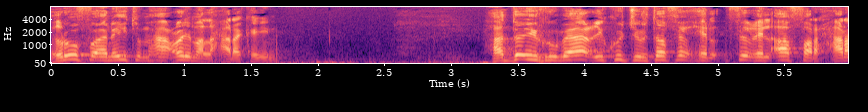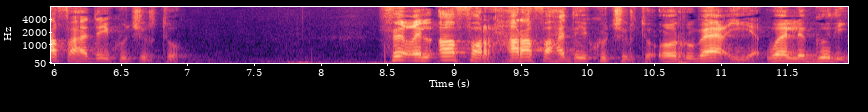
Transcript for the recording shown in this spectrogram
xuruufu anaytu maxaa culima la xarakayn hadday rubaaci ku jirto ficil ficil afar xarafa hadday ku jirto. Ficil afar xarafa hadday ku jirto oo rubaaciya waa la godi.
